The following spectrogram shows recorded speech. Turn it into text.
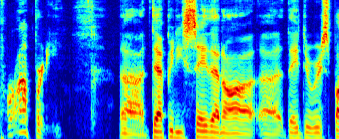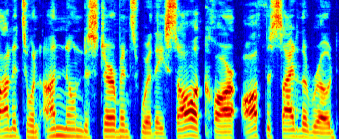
property. Uh, deputies say that uh, uh, they responded to an unknown disturbance where they saw a car off the side of the road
